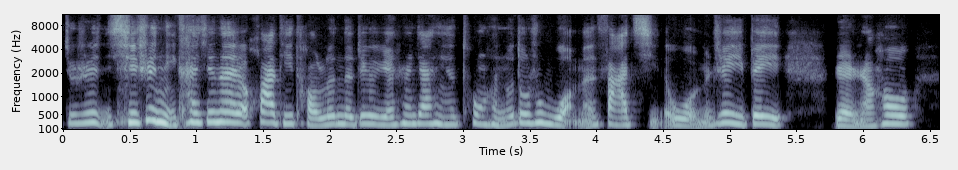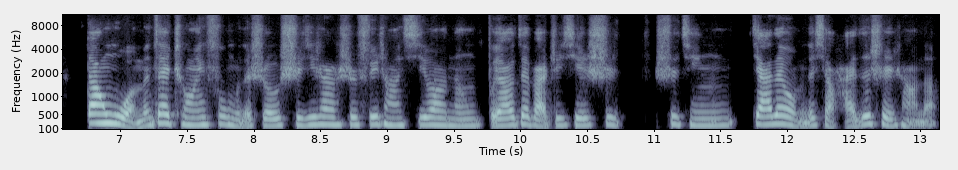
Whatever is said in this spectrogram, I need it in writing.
就是其实你看现在话题讨论的这个原生家庭的痛，很多都是我们发起的，我们这一辈人，然后。当我们在成为父母的时候，实际上是非常希望能不要再把这些事事情加在我们的小孩子身上的。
